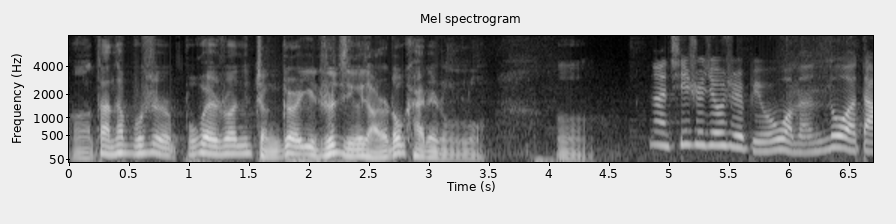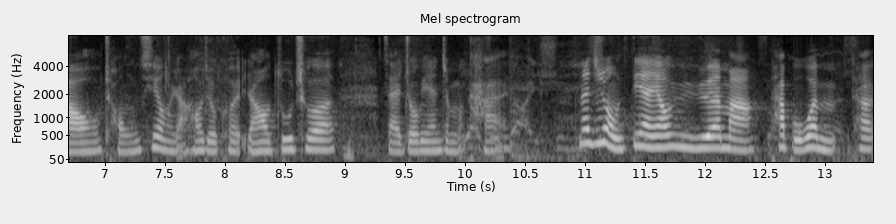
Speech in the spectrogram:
啊、但它不是不会说你整个一直几个小时都开这种路，嗯，那其实就是，比如我们落到重庆，然后就可以，然后租车在周边这么开。那这种店要预约吗？他不会，他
